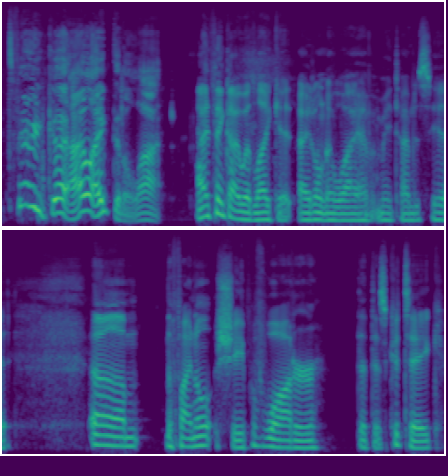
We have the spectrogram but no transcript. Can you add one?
It's very good. I liked it a lot. I think I would like it. I don't know why I haven't made time to see it. Um, the final shape of water that this could take.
